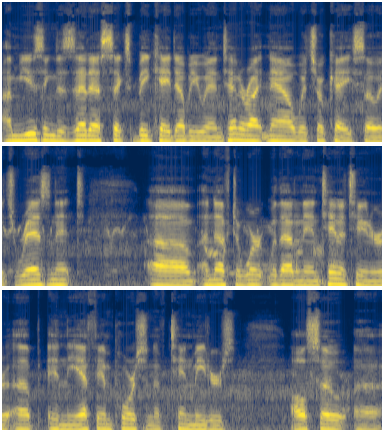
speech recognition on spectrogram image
I'm using the ZS6 BKW antenna right now, which, okay, so it's resonant uh, enough to work without an antenna tuner up in the FM portion of 10 meters, also uh,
